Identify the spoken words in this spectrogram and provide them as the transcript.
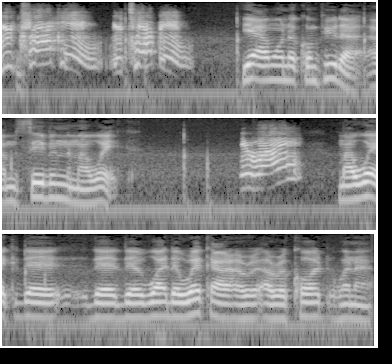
You're tracking. You're tapping. Yeah, I'm on the computer. I'm saving my work. You're what? My work, the, the, the, what, the work I, I record when I,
